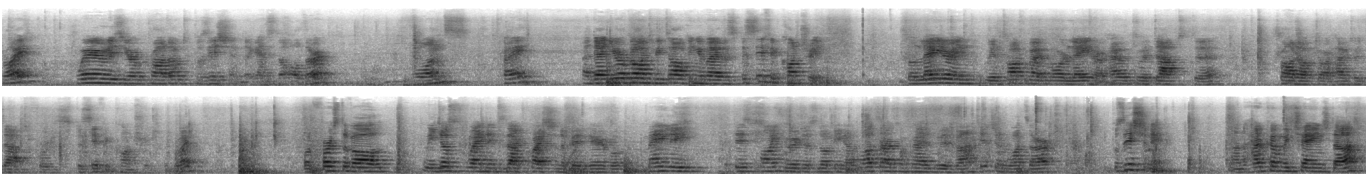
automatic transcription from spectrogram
right? Where is your product positioned against the other ones? Okay, and then you're going to be talking about a specific country. So later in, we'll talk about more later how to adapt the product or how to adapt for a specific country, right? But first of all, we just went into that question a bit here, but mainly at this point we're just looking at what's our competitive advantage and what's our positioning. And how can we change that?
